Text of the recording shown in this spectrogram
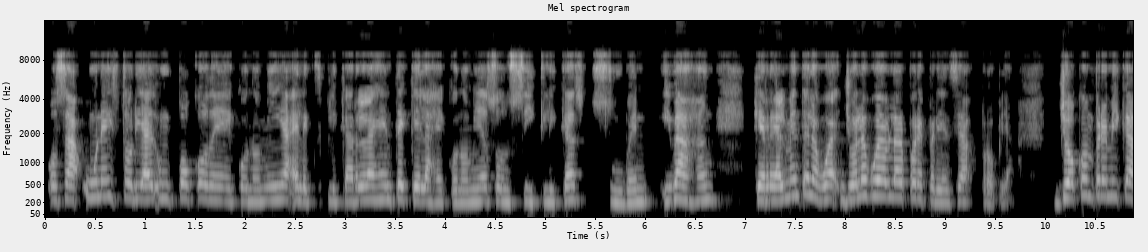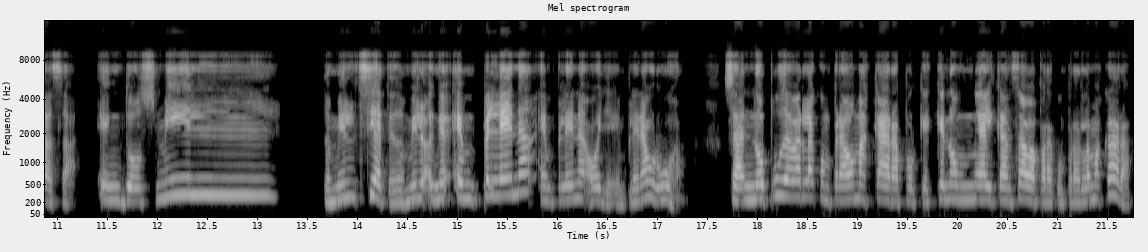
o sea, una historia, un poco de economía, el explicarle a la gente que las economías son cíclicas, suben y bajan, que realmente les voy yo les voy a hablar por experiencia propia. Yo compré mi casa en 2000, 2007, 2000, en, plena, en plena, oye, en plena burbuja. O sea, no pude haberla comprado más cara porque es que no me alcanzaba para comprarla más cara.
